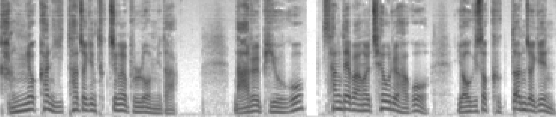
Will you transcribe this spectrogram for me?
강력한 이타적인 특징을 불러옵니다. 나를 비우고 상대방을 채우려 하고 여기서 극단적인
